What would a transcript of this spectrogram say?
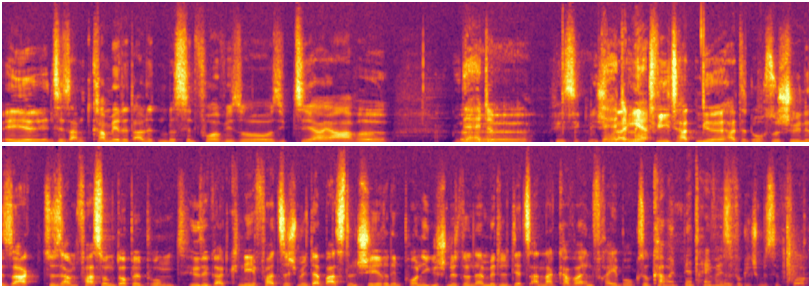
Weil insgesamt kam mir das alles ein bisschen vor wie so 70er Jahre. Der hätte- äh, weiß ich nicht. der Oder hätte ein Tweet hat mir, hat das auch so schön gesagt. Zusammenfassung, Doppelpunkt. Hildegard Knef hat sich mit der Bastelschere den Pony geschnitten und ermittelt jetzt undercover in Freiburg. So kam es mir teilweise wirklich ein bisschen vor.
